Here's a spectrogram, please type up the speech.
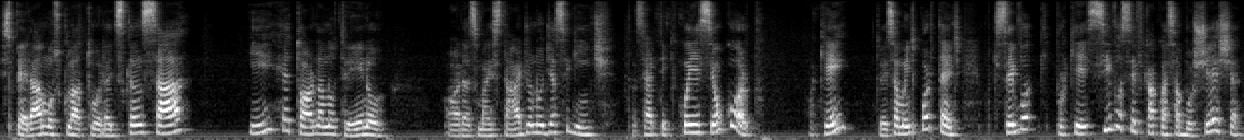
esperar a musculatura descansar e retorna no treino horas mais tarde ou no dia seguinte, tá certo? Tem que conhecer o corpo, ok? Então isso é muito importante, porque se, porque se você ficar com essa bochecha,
